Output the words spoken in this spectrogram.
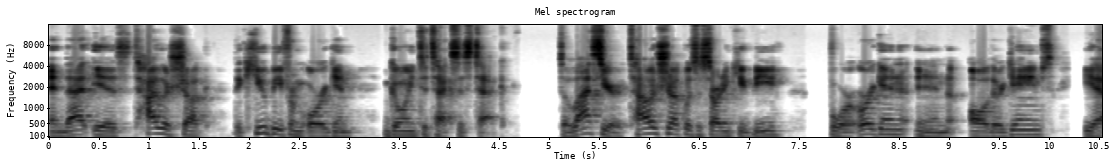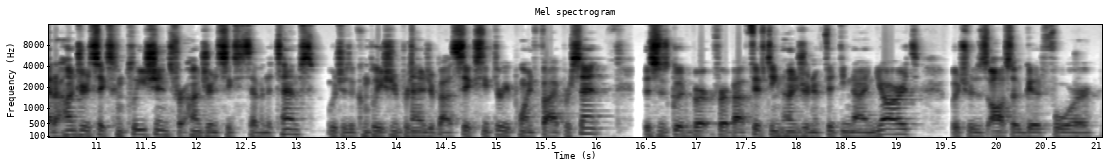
and that is Tyler Shough, the QB from Oregon, going to Texas Tech. So last year, Tyler Shough was the starting QB for Oregon in all their games. He had 106 completions for 167 attempts, which is a completion percentage of about 63.5%. This is good for about 1,559 yards, which was also good for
